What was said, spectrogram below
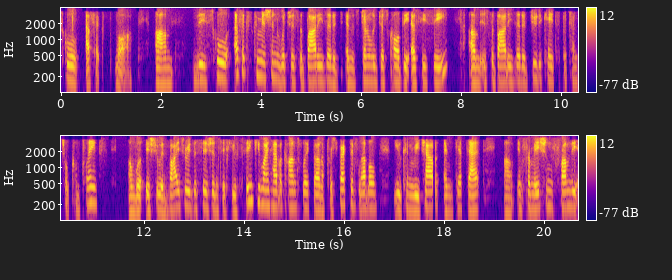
school ethics law. Um, the School Ethics Commission, which is the body that, it, and it's generally just called the SEC, um, is the body that adjudicates potential complaints and will issue advisory decisions. If you think you might have a conflict on a prospective level, you can reach out and get that uh, information from the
